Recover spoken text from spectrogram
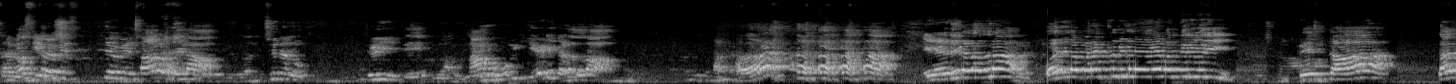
ಅಸ್ತ್ರ ವಿಸಾರವುಳ್ಳ ಅರ್ಜುನನು ತಿಳಿಯಿತೆ ನಾವು ಏಡಿಗಳಲ್ಲ ಏಡಿಗಳಲ್ಲ ಒಳ್ಳೆ ಪರಾಕ್ರಮಿಗಳೇ ಬಂದಿರುವಿರಿ. ಕೃಷ್ಣ ದನ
